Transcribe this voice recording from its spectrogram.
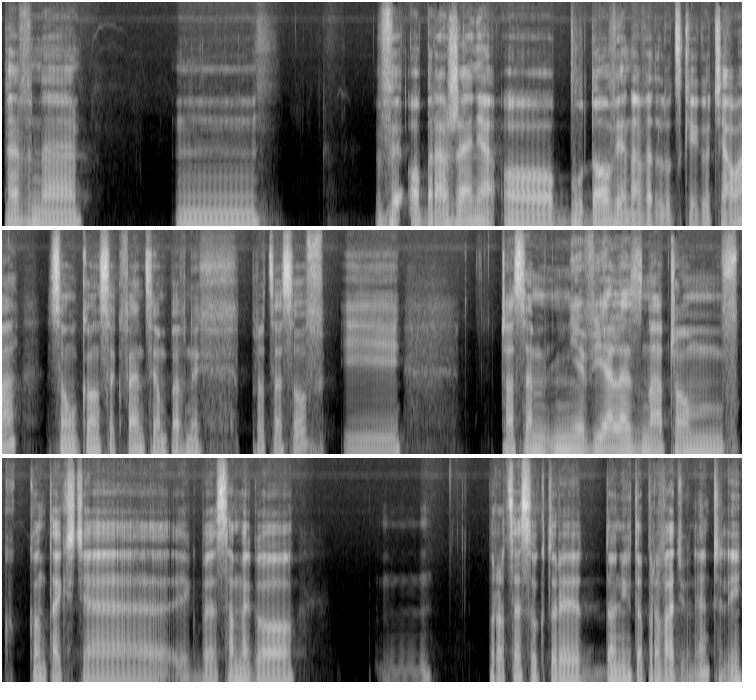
pewne mm, wyobrażenia o budowie nawet ludzkiego ciała są konsekwencją pewnych procesów i czasem niewiele znaczą w kontekście jakby samego procesu, który do nich doprowadził. Nie? Czyli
